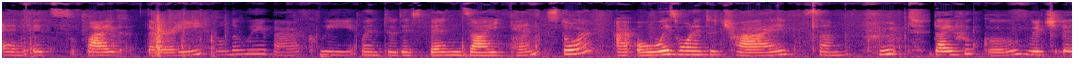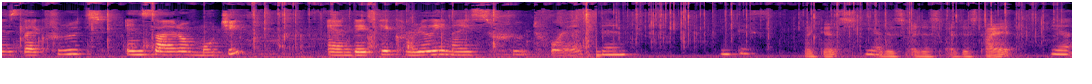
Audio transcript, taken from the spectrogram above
and it's 5.30. On the way back, we went to this Benzai Ten store. I always wanted to try some fruit daifuku, which is like fruits inside of mochi. And they pick really nice fruit for it. And then like this. Like this? Yeah. I just, I just, I just tie it. Yeah.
